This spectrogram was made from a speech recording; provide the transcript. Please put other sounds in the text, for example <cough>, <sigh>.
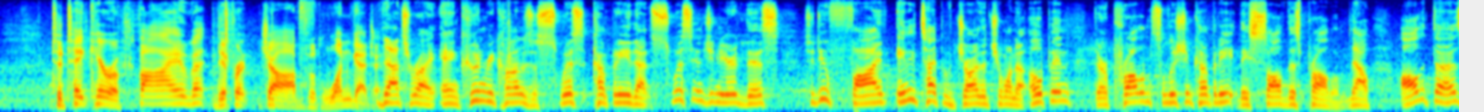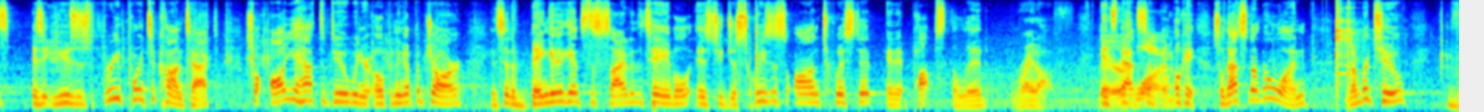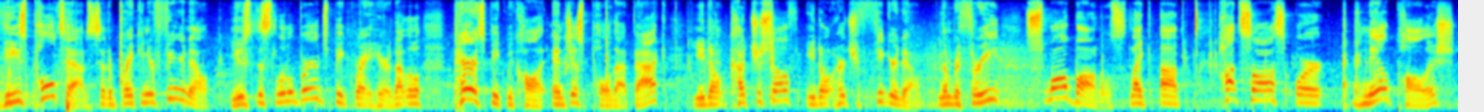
to take care of five different jobs with one gadget. That's right, and Kuhn Rikon is a Swiss company that Swiss engineered this to do five, any type of jar that you want to open. They're a problem solution company. They solve this problem. Now, all it does is it uses three points of contact. So all you have to do when you're opening up a jar, instead of banging it against the side of the table, is to just squeeze this on, twist it, and it pops the lid right off. There's it's that one. simple. Okay, so that's number one. Number two, these pull tabs, instead of breaking your fingernail, use this little bird's beak right here, that little parrot's beak we call it, and just pull that back. You don't cut yourself, you don't hurt your fingernail. Number three, small bottles, like uh, hot sauce or nail polish,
